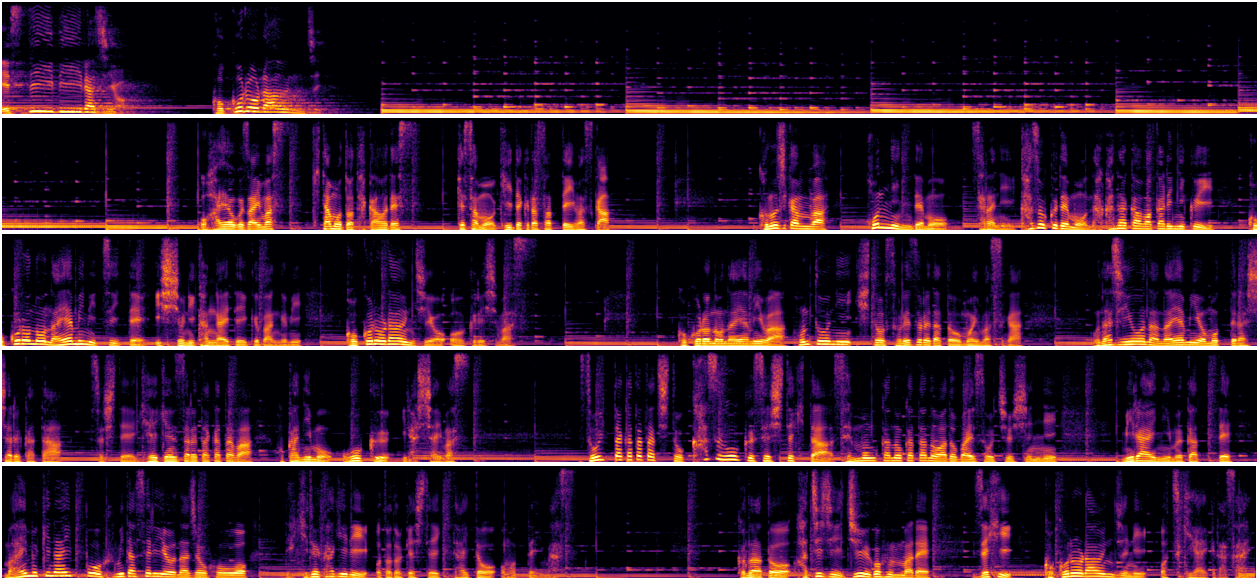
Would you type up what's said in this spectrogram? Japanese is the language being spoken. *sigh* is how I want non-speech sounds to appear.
STB ラジオ心ラウンジ。おはようございます。北本隆夫です。今朝も聞いてくださっていますか？この時間は本人でもさらに家族でもなかなか分かりにくい心の悩みについて一緒に考えていく番組心ラウンジをお送りします。心の悩みは本当に人それぞれだと思いますが同じような悩みを持ってらっしゃる方そして経験された方は他にも多くいらっしゃいます。そういった方たちと数多く接してきた専門家の方のアドバイスを中心に未来に向かって前向きな一歩を踏み出せるような情報をできる限りお届けしていきたいと思っています。この後8時15分までぜひ心ラウンジにお付き合いください。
